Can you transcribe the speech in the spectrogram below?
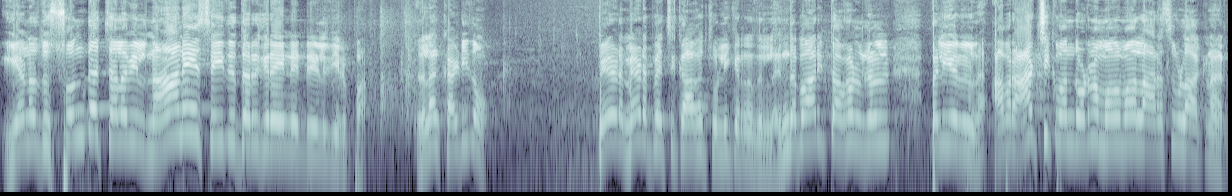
எனது சொந்த செலவில் நானே செய்து தருகிறேன் என்று எழுதியிருப்பார். இதெல்லாம் கடிதம். பேட மேடை பேச்சுக்காக சொல்லிக்கிறது இல்லை இந்த மாதிரி தகவல்கள் வெளியேறல. அவர் ஆட்சிக்கு வந்த உடனே முத முதல்ல அரசு விழா ஆக்கினார்.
